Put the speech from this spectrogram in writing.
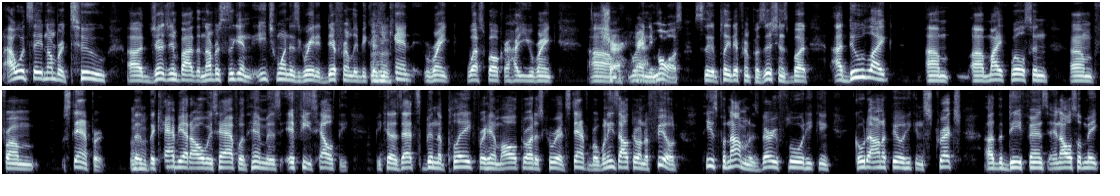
I would say number two, uh, judging by the numbers. Again, each one is graded differently because mm-hmm. you can't rank Wes Welker how you rank um, sure, Randy yeah. Moss. So they play different positions. But I do like um, uh, Mike Wilson um, from Stanford. The, mm-hmm. the caveat I always have with him is if he's healthy. because that's been the plague for him all throughout his career at Stanford. But when he's out there on the field, he's phenomenal. He's very fluid. He can go down the field, he can stretch uh, the defense and also make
